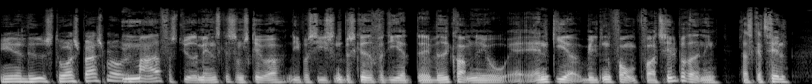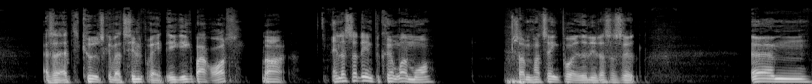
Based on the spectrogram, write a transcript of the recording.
En af livets store spørgsmål. meget forstyrret menneske, som skriver lige præcis en besked, fordi at øh, vedkommende jo øh, angiver, hvilken form for tilberedning, der skal til. Altså, at kødet skal være tilberedt, ikke, ikke bare råt. Nej. Ellers så er det en bekymret mor, som har tænkt på at æde lidt af sig selv. Øhm,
